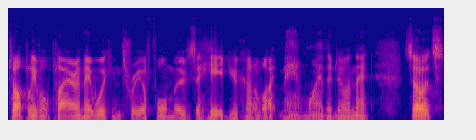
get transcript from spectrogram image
top level player and they're working three or four moves ahead, you're kind of like, man, why are they doing that? So it's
